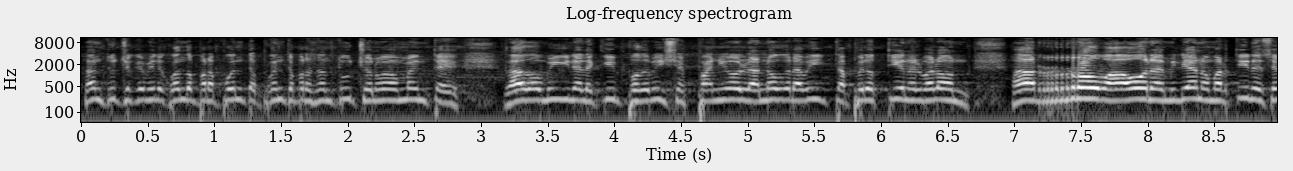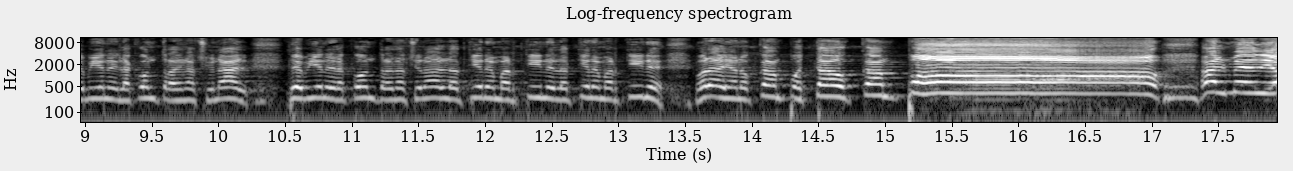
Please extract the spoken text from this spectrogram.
Santucho que viene jugando para Puente. Puente para Santucho nuevamente. La domina el equipo de Villa Española. No gravita, pero tiene el balón roba ahora Emiliano Martínez, se viene la contra de Nacional, se viene la contra Nacional, la tiene Martínez, la tiene Martínez, Brian Ocampo, está Ocampo al medio.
